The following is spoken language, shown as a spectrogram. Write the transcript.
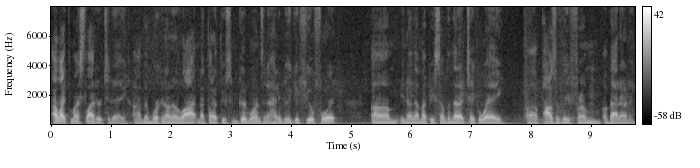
I liked my slider today. I've been working on it a lot, and I thought I threw some good ones, and I had a really good feel for it. Um, you know, that might be something that I take away uh, positively from a bad outing.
